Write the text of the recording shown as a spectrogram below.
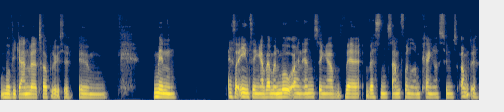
må vi gerne være topløse. Øhm, men altså en ting er, hvad man må, og en anden ting er, hvad, hvad sådan samfundet omkring os synes om det.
